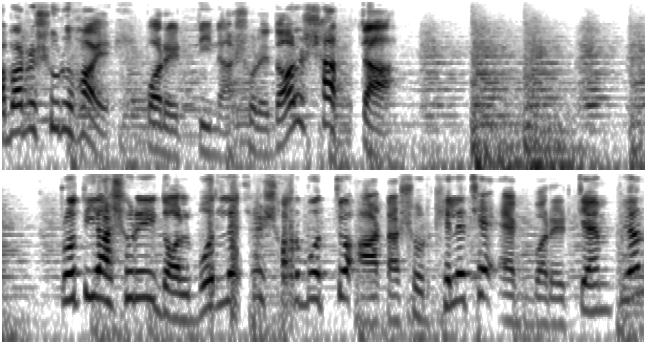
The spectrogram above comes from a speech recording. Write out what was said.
আবারও শুরু হয়। পরের তিন আসরে দল সাতটা। প্রতি আসরেই দল বদলেছে, সর্বোচ্চ আট আসর খেলেছে একবারের চ্যাম্পিয়ন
